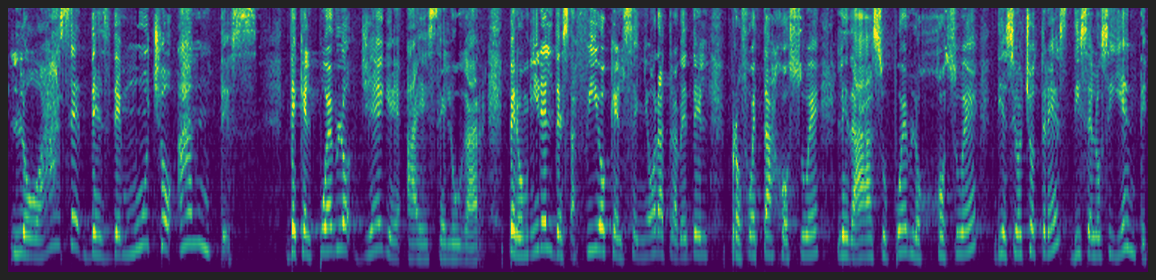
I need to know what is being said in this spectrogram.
lo hace desde mucho antes de que el pueblo llegue a ese lugar. Pero mire el desafío que el Señor a través del profeta Josué le da a su pueblo. Josué 18.3 dice lo siguiente,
